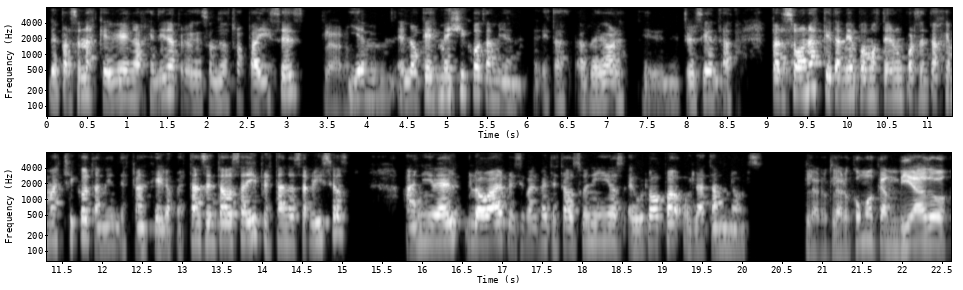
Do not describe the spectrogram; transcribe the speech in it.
de personas que viven en Argentina, pero que son de otros países. Claro, y en, lo que es México también está alrededor de 300 personas que también podemos tener un porcentaje más chico también de extranjeros, pero están sentados ahí prestando servicios a nivel global, principalmente Estados Unidos, Europa o Latam North. Claro, claro. ¿Cómo ha cambiado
